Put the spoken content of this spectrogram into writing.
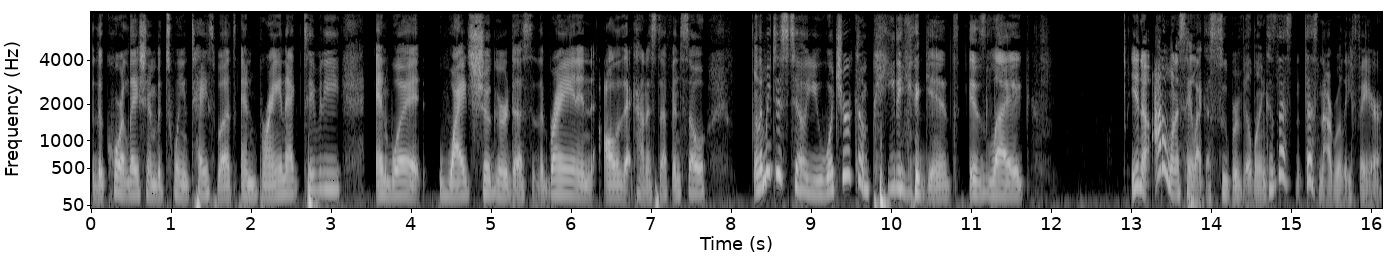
the correlation between taste buds and brain activity and what white sugar does to the brain and all of that kind of stuff. And so let me just tell you what you're competing against is like you know, I don't want to say like a super villain because that's that's not really fair.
